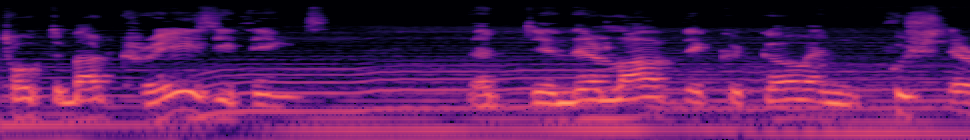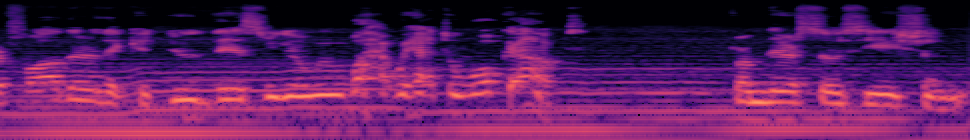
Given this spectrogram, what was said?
talked about crazy things that in their love they could go and push their father, they could do this. We, we, we had to walk out from their association.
